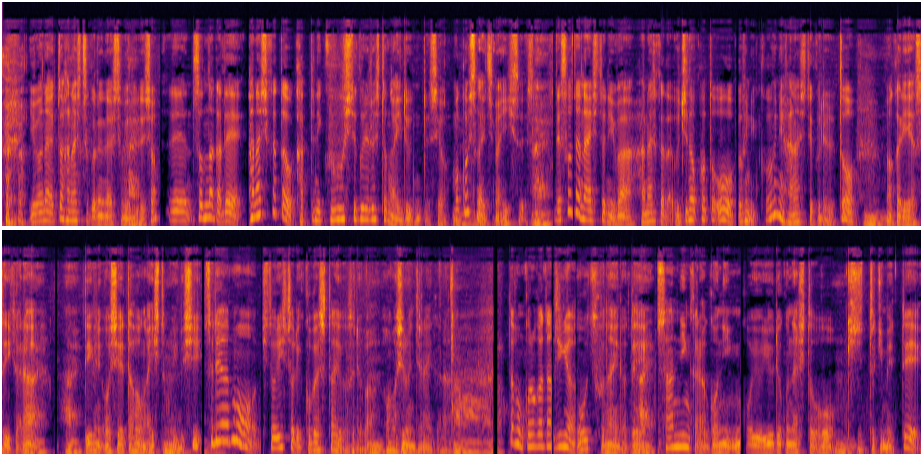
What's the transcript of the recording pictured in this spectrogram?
言わないと話してくれない人もいるでしょ、で、その中で話し方を勝手に工夫してくれる人がいるんですよ。まあ、こういう人が一番いい人ですね。はいで、そうじゃない人には話し方、うちのことをこういうふうに、こういうふうに話してくれるとうん分かりやすいから、はい。はいっていうふうに教えた方がいい人もいるし、それはもう一人一人個別対応すれば面白いんじゃないかな。ああ、多分この方の事業は大きくないので、はい。3人から5人、こういう有力な人をきちっと決めて、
